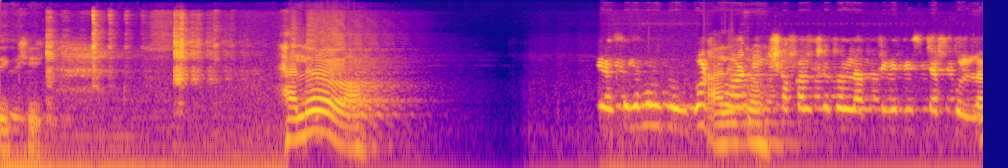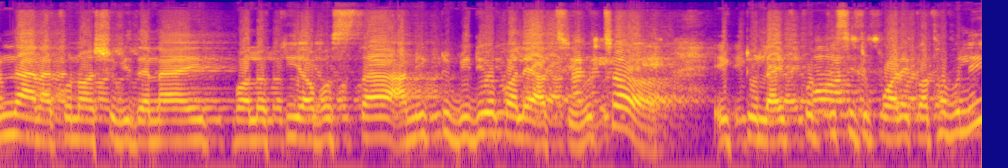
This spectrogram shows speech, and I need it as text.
দেখি। হ্যালো আসসালামু আলাইকুম গুড আলাইকুম। মর্নিং সকাল সকাল ল্যাব থেকে ডিস্টার্ব করলাম না না কোনো অসুবিধা নাই। বলো কি অবস্থা? আমি একটু ভিডিও কলে আছি বুঝছ? একটু লাইভ করতেছি একটু পরে কথা বলি?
